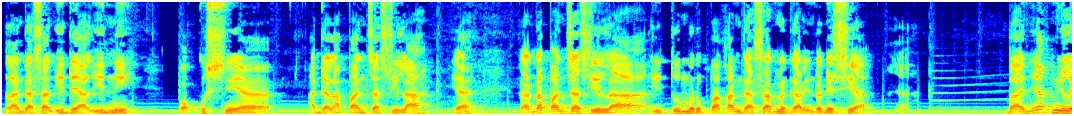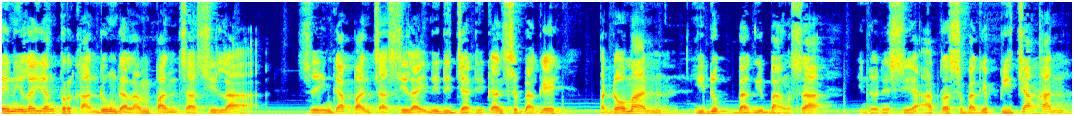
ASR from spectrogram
landasan ideal ini fokusnya adalah Pancasila ya? Karena Pancasila itu merupakan dasar negara Indonesia ya. Banyak nilai-nilai yang terkandung dalam Pancasila sehingga Pancasila ini dijadikan sebagai pedoman hidup bagi bangsa Indonesia atau sebagai pijakan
